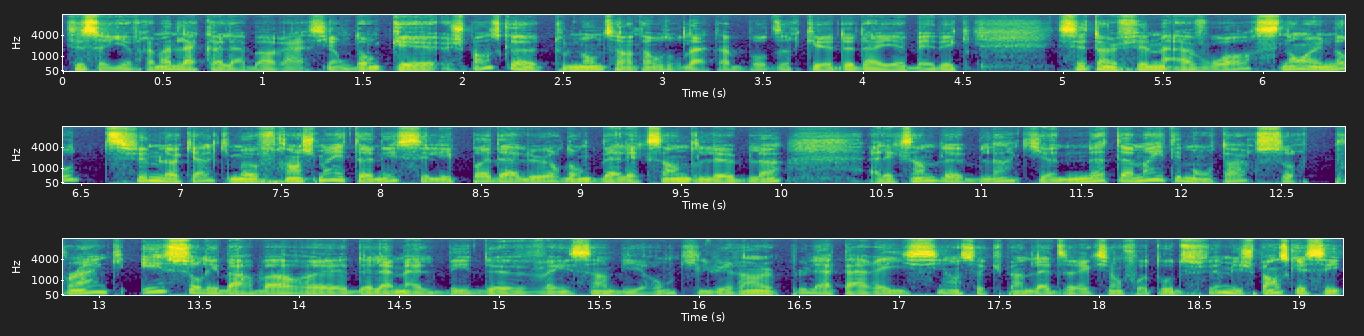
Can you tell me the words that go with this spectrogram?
c'est ça, il y a vraiment de la collaboration. Donc euh, je pense que tout le monde s'entend autour de la table pour dire que The Diabetic, c'est un film à voir. Sinon, un autre petit film local qui m'a franchement étonné, c'est Les Pas d'allure, donc d'Alexandre Leblanc. Alexandre Leblanc qui a notamment été monteur sur Prank et sur Les Barbares euh, de la Malbaie de Vincent Biron, qui lui rend un peu l'appareil ici en s'occupant de la direction photo du film. Et je pense que c'est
